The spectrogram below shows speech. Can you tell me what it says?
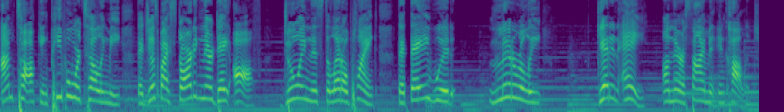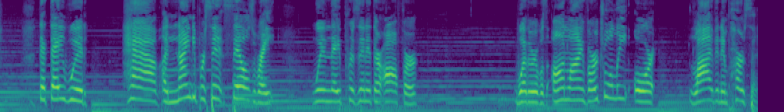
I'm talking, people were telling me that just by starting their day off doing this stiletto plank, that they would literally get an A on their assignment in college, that they would have a 90% sales rate when they presented their offer, whether it was online, virtually, or live and in person.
